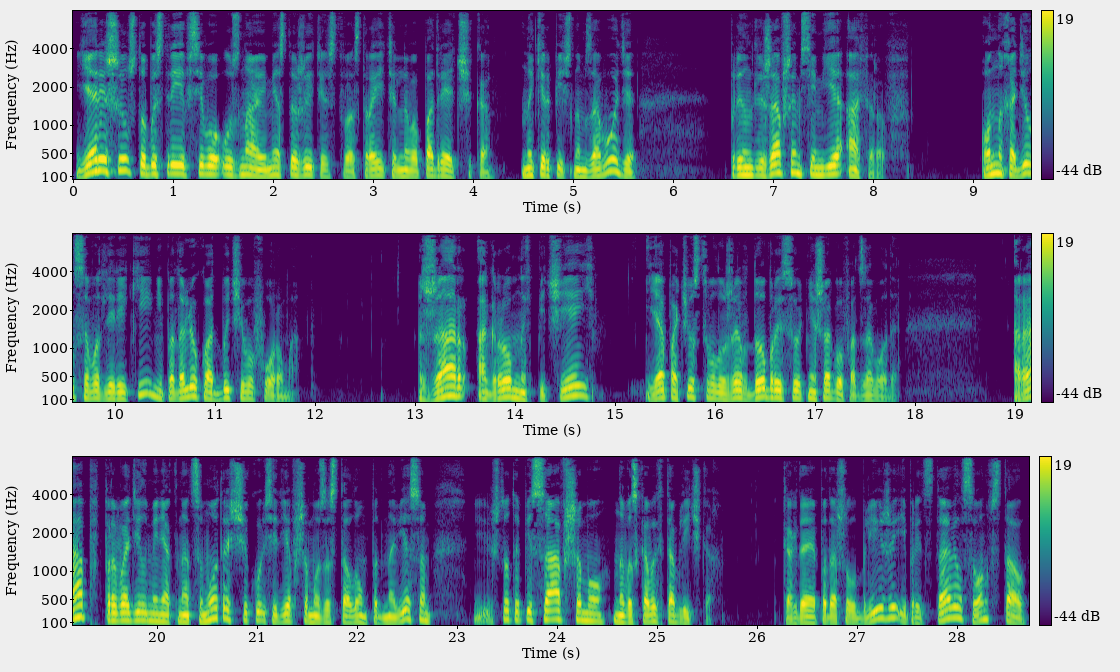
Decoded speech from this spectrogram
Я решил, что быстрее всего узнаю место жительства строительного подрядчика на кирпичном заводе, принадлежавшем семье Аферов. Он находился возле реки, неподалеку от бычьего форума. Жар огромных печей я почувствовал уже в доброй сотне шагов от завода. Раб проводил меня к надсмотрщику, сидевшему за столом под навесом и что-то писавшему на восковых табличках. Когда я подошел ближе и представился, он встал.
